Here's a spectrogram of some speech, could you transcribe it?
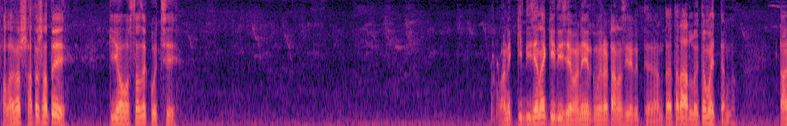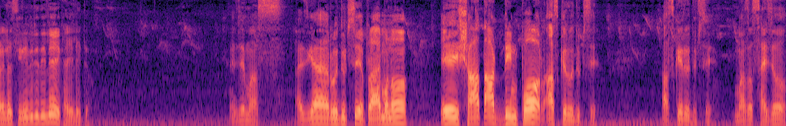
ফালাইবার সাথে সাথে কি অবস্থা যে করছে? মানে কি দিছে না কি দিছে মানে এরকম এরা টানা ছিঁড়ে করতে হবে আমি তো তারা আর লইতাম মারতাম না। টানিলে ছিঁড়ে বিড়ি দিলে খাই লইতো। এই যে মাছ, আজকে রোদ উঠছে, প্রায় মনে এই সাত, আট দিন পর আজকে রোদ উঠছে। আজকে রোদ উঠছে। মাছের সাইজও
